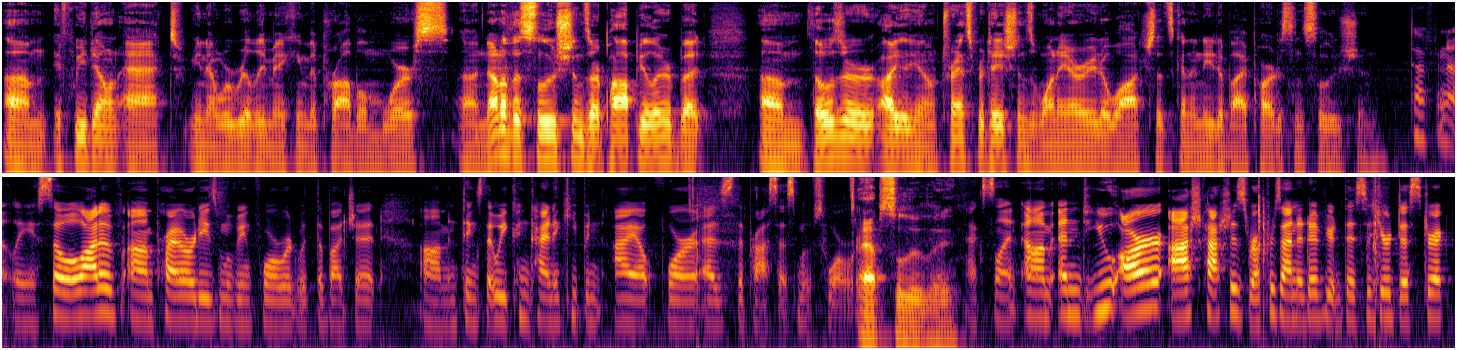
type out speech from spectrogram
um, if we don't act, you know, we're really making the problem worse. Uh, none of the solutions are popular, but um, those are, you know, transportation is one area to watch that's going to need a bipartisan solution. Definitely. So a lot of um, priorities moving forward with the budget um, and things that we can kind of keep an eye out for as the process moves forward. Absolutely. Excellent. Um, and you are Oshkosh's representative. this is your district.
